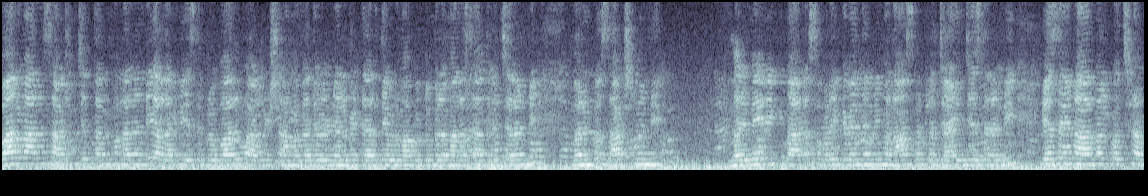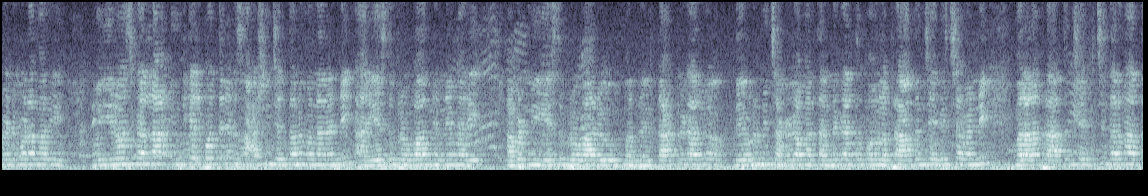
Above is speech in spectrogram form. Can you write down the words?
వారు వారిని సాక్ష్యం చెప్తానుకున్నారండి అలాగే వేసే ప్రభావాలు వాళ్ళని క్షేమంగా దేవుడు నిలబెట్టారు. దేవుడు మా కుటుంబంలో మనశ్శాంతిని ఇచ్చారండి. మరి ఇంకో సాక్ష్యం అండి. మరి మేరీకి బాగా షుగర్ ఎక్కువైందండి మన హాస్పిటల్లో జాయిన్ చేశారండి. ఏసఐ నార్మల్కి వచ్చిన బిడ్డ కూడా మరి ఈ రోజు కల్లా ఇంటికి వెళ్ళిపోతే నేను సాక్ష్యం చెప్తాను కొన్నానండి ఆ ప్రభావారు నిన్నే మరి అప్పటి ఏసు ప్రభావారు మరి డాక్టర్ గారు దేవుడిని చక్కగా మరి తండ్రి గారితో ఫోన్లో ప్రార్థన చేయించామండి మరి అలా ప్రార్థన చేయించిన తర్వాత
